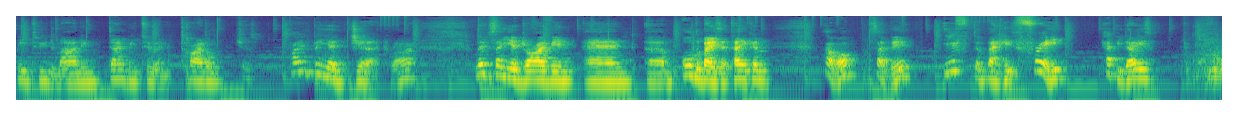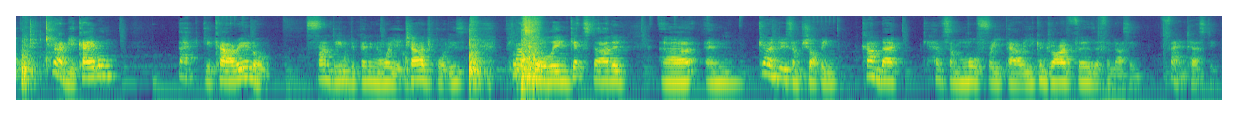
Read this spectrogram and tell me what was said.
be too demanding, don't be too entitled, just don't be a jerk, right? Let's say you drive in and um, all the bays are taken. Oh well, so be it. If the bay is free, happy days, grab your cable, back your car in or front in, depending on where your charge port is, plug it all in, get started, uh, and go and do some shopping. Come back, have some more free power. You can drive further for nothing. Fantastic.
